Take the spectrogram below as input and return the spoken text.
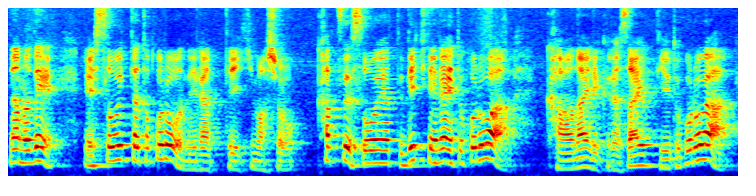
なのでそういったところを狙っていきましょう。かつそうやってできてないところは買わないでくださいっていうところが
